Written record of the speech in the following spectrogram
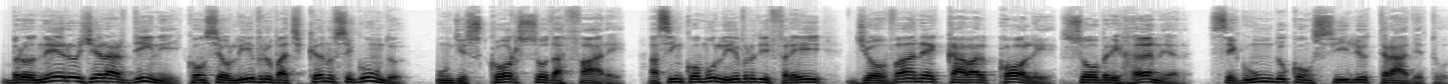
Brunero Gerardini, com seu livro Vaticano II, Um Discorso da Fare, assim como o livro de Frei Giovanni Cavalcoli sobre Hanner, segundo o Concílio Tradito.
